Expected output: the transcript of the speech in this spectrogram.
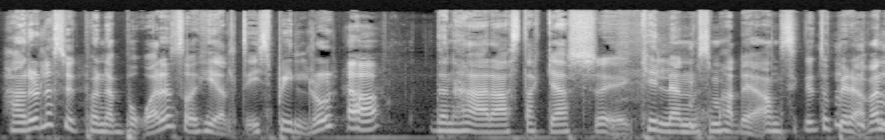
han rullas ut på den där båren så helt i spillror. Ja. Den här eh, stackars eh, killen som hade ansiktet upp i röven,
